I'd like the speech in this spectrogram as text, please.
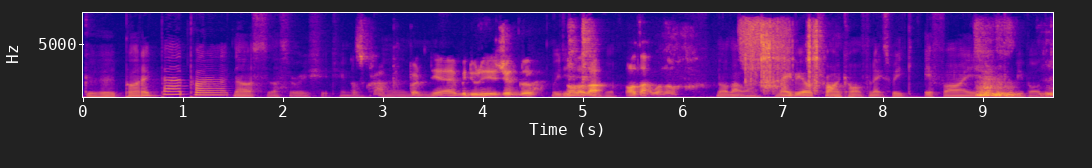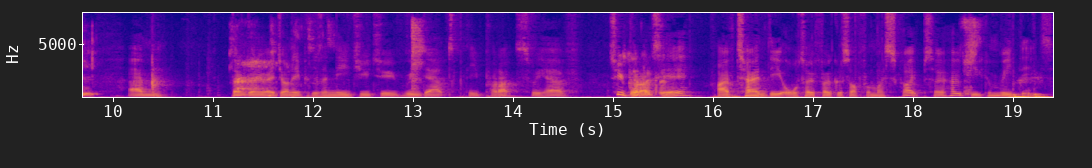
Good product, bad product. No, that's, that's a really shit jingle. That's crap. Um, but yeah, we do need a jingle. We do not that, jingle. Not that one though. Not that one. Maybe I'll try and come up for next week if I uh, can be bothered. Um, don't go anywhere, Johnny, because I need you to read out the products. We have two products eh? here. I've turned the autofocus off on my Skype, so hopefully you can read these.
